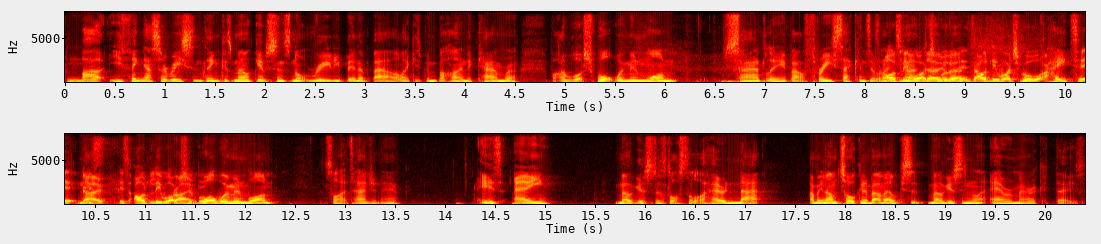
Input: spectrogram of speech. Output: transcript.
Hmm. But you think that's a recent thing because Mel Gibson's not really been about, like he's been behind the camera. But I watched What Women Want, sadly, about three seconds of it when Oddly watchable. over. It's oddly watchable. I hate it. No. it's, it's oddly Right, watchable. what Women Want, slight tangent here, is A, Mel Gibson has lost a lot of hair in that. I mean, I'm talking about Mel Gibson, Mel Gibson in like Air America days.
